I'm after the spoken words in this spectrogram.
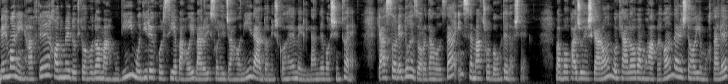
مهمان این هفته خانم دکتر هدا محمودی مدیر کرسی بهایی برای صلح جهانی در دانشگاه مریلند واشنگتنه که از سال 2012 این سمت رو به عهده داشته و با پژوهشگران، وکلا و محققان در های مختلف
